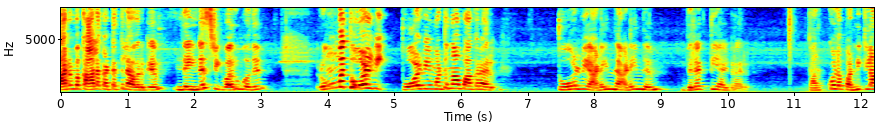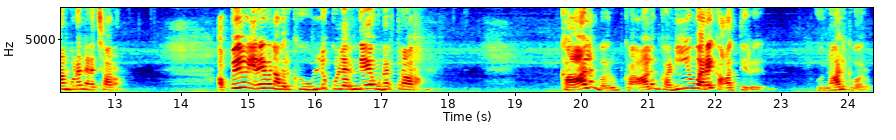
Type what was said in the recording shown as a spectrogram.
ஆரம்ப காலகட்டத்தில் அவருக்கு இந்த இண்டஸ்ட்ரிக்கு வரும்போது ரொம்ப தோல்வி தோல்வியை மட்டும்தான் பார்க்குறாரு. தோல்வி அடைந்து அடைந்து விரக்தி ஆயிடுறாரு. தற்கொலை பண்ணிக்கலான்னு கூட நினச்சாராம். அப்பயும் இறைவன் அவருக்கு உள்ளுக்குள்ள இருந்தே உணர்த்துறாராம். காலம் வரும் காலம் கனியும் வரை காத்திரு. ஒரு நாளைக்கு வரும்.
